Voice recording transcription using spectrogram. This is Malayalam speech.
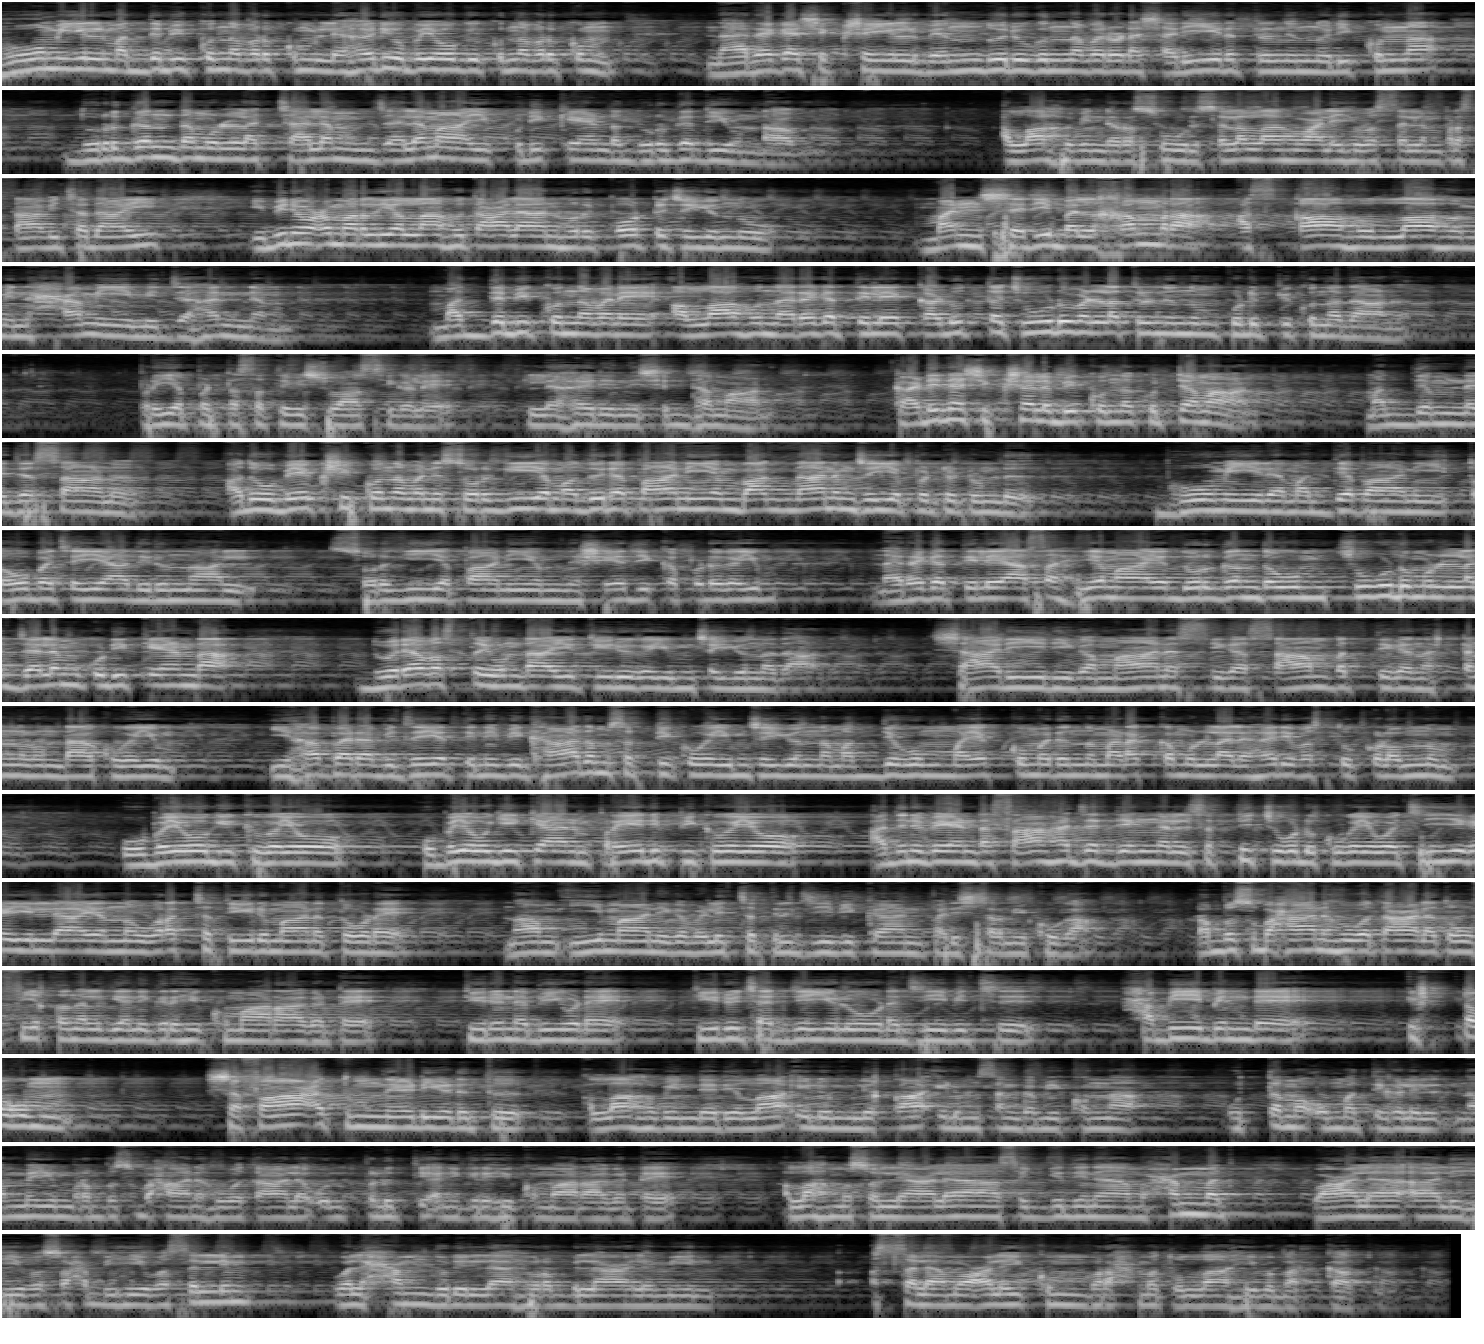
ഭൂമിയിൽ മദ്യപിക്കുന്നവർക്കും ലഹരി ഉപയോഗിക്കുന്നവർക്കും നരകശിക്ഷയിൽ വെന്തുരുകുന്നവരുടെ ശരീരത്തിൽ നിന്നൊലിക്കുന്ന ദുർഗന്ധമുള്ള ചലം ജലമായി കുടിക്കേണ്ട ദുർഗതിയുണ്ടാകും. അള്ളാഹുവിന്റെ റസൂൽ സല്ലല്ലാഹു അലഹി വസ്ലം പ്രസ്താവിച്ചതായി ഇബ്നു ഉമർ റളിയല്ലാഹു താലാൻഹു റിപ്പോർട്ട് ചെയ്യുന്നു. മദ്യപിക്കുന്നവനെ അള്ളാഹു നരകത്തിലെ കടുത്ത ചൂടുവെള്ളത്തിൽ നിന്നും കുടിപ്പിക്കുന്നതാണ്. പ്രിയപ്പെട്ട സത്യവിശ്വാസികളെ ലഹരി നിഷിദ്ധമാണ്. കഠിന ശിക്ഷ ലഭിക്കുന്ന കുറ്റമാണ്. മദ്യം നജസാണ്. അത് ഉപേക്ഷിക്കുന്നവന് സ്വർഗീയ മധുരപാനീയം വാഗ്ദാനം ചെയ്യപ്പെട്ടിട്ടുണ്ട്. ഭൂമിയിലെ മദ്യപാനി തൗബ ചെയ്യാതിരുന്നാൽ സ്വർഗീയ പാനീയം നിഷേധിക്കപ്പെടുകയും നരകത്തിലെ അസഹ്യമായ ദുർഗന്ധവും ചൂടുമുള്ള ജലം കുടിക്കേണ്ട ദുരവസ്ഥയുണ്ടായി തീരുകയും ചെയ്യുന്നതാണ്. ശാരീരിക മാനസിക സാമ്പത്തിക നഷ്ടങ്ങൾ ഉണ്ടാക്കുകയും ഇഹപര വിജയത്തിന് വിഘാതം സൃഷ്ടിക്കുകയും ചെയ്യുന്ന മദ്യവും മയക്കുമരുന്നും അടക്കമുള്ള ലഹരി വസ്തുക്കളൊന്നും ഉപയോഗിക്കുകയോ ഉപയോഗിക്കാൻ പ്രേരിപ്പിക്കുകയോ അതിനുവേണ്ട സാഹചര്യങ്ങൾ സൃഷ്ടിച്ചു കൊടുക്കുകയോ ചെയ്യുകയില്ല എന്ന ഉറച്ച തീരുമാനത്തോടെ നാം ഈമാനിക വെളിച്ചത്തിൽ ജീവിക്കാൻ പരിശ്രമിക്കുക. റബ്ബു സുബഹാനഹുവ തോഫീഖ് നൽകി അനുഗ്രഹിക്കുമാറാകട്ടെ. തിരുനബിയുടെ തിരുചര്യയിലൂടെ ജീവിച്ച് ഹബീബിന്റെ ഇഷ്ടവും ഷഫാഅത്തും നേടിയെടുത്ത് അള്ളാഹുവിന്റെ റിലായിലും ലിഖായിലും സംഗമിക്കുന്ന ഉത്തമ ഉമ്മത്തികളിൽ നമ്മയും റബ്ബ് സുബ്ഹാനഹു താല ഉൾപ്പെടുത്തി അനുഗ്രഹിക്കുമാറാകട്ടെ. اللهم صل على سيدنا محمد وعلى آله وصحبه وسلم والحمد لله رب العالمين السلام عليكم ورحمة الله وبركاته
